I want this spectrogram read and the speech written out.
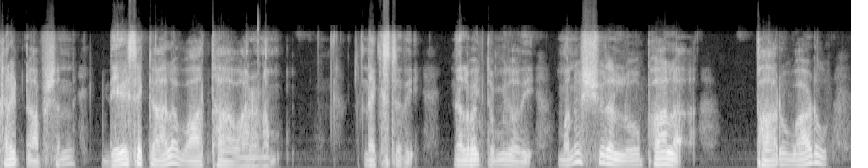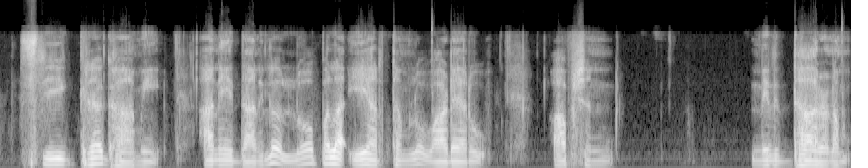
కరెక్ట్ ఆప్షన్ దేశకాల వాతావరణం. నెక్స్ట్ది నలభై తొమ్మిదవది మనుష్యుల లోపాల పారువాడు శీఘ్రగామి అనే దానిలో లోపల ఏ అర్థంలో వాడారు? ఆప్షన్ నిర్ధారణం.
